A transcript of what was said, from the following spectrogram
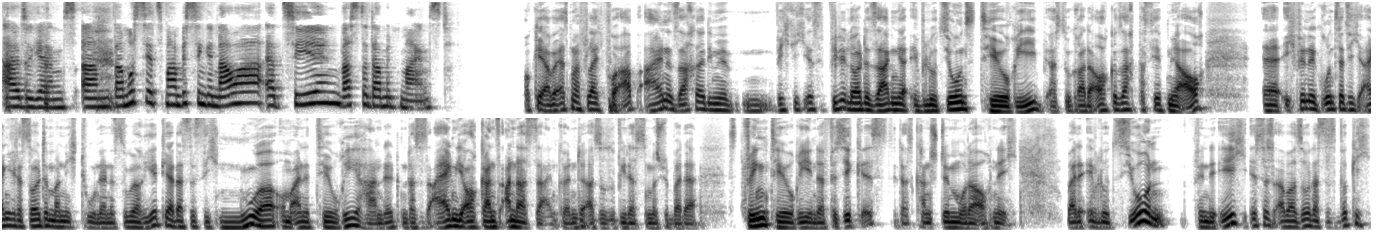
Also Jens, ähm, da musst du jetzt mal ein bisschen genauer erzählen, was du damit meinst. Okay, aber erstmal vielleicht vorab eine Sache, die mir mm, wichtig ist. Viele Leute sagen ja Evolutionstheorie, hast du gerade auch gesagt, passiert mir auch. Äh, Ich finde grundsätzlich eigentlich, das sollte man nicht tun, denn es suggeriert ja, dass es sich nur um eine Theorie handelt und dass es eigentlich auch ganz anders sein könnte. Also so wie das zum Beispiel bei der Stringtheorie in der Physik ist. Das kann stimmen oder auch nicht. Bei der Evolution, finde ich, ist es aber so, dass es wirklich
